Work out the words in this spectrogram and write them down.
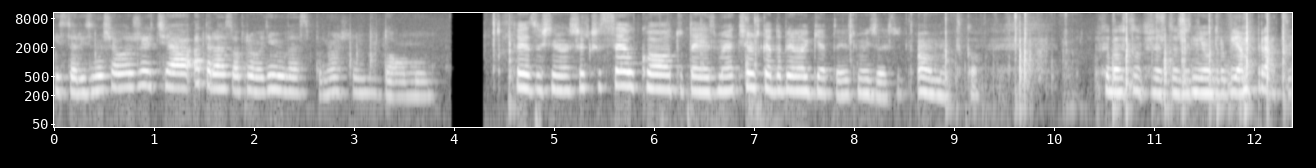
historii z naszego życia, a teraz oprowadzimy Was po naszym domu. To jest właśnie nasze krzesełko, tutaj jest moja książka do biologii, a to jest mój zeszyt. O matko, chyba to przez to, że nie odrobiłam pracy.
